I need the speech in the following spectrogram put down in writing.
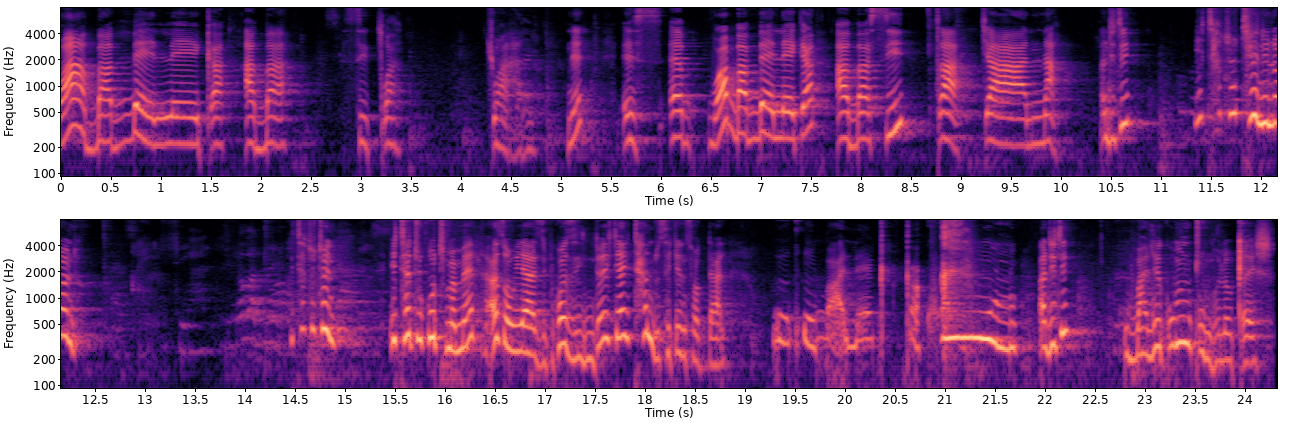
wababeleka abasicwa Jwani, ne? Es, eh, wababeleka abasicatyana. Andithi ithetha uthini loo nto? Ithetha uthini? Ithetha ukuthi mamela azowuyazi because yinto yayithanda usetyenziswa kudala. Ukubaleka kakhulu. Andithi ubaleka umntu ngelo xesha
